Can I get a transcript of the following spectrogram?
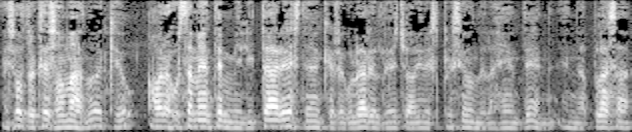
Es otro exceso más, ¿no? Que ahora justamente militares tengan que regular el derecho a la libre expresión de la gente en, en la plaza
